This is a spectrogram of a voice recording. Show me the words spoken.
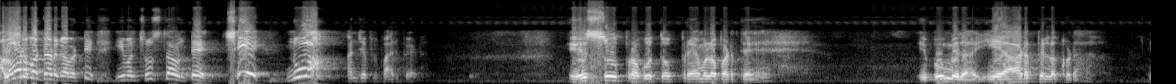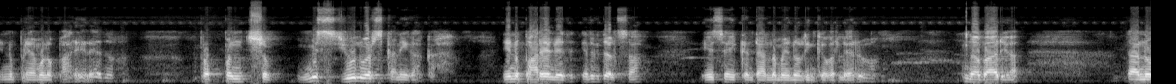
అలవాటు పడ్డాడు కాబట్టి ఈమెను చూస్తూ ఉంటే చీ నువ్వా అని చెప్పి పారిపోయాడు. యేసు ప్రభుతో ప్రేమలో పడితే ఈ భూమి మీద ఏ ఆడపిల్ల కూడా నిన్ను ప్రేమలో పారేయలేదు. ప్రపంచం మిస్ యూనివర్స్ కానీగాక నిన్ను పారేయలేదు. ఎందుకు తెలుసా? ఏసై కంటే అందమైన వాళ్ళు ఇంకెవరు లేరు. నా భార్య తను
